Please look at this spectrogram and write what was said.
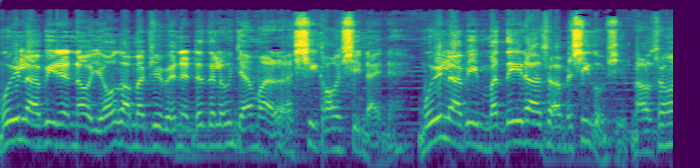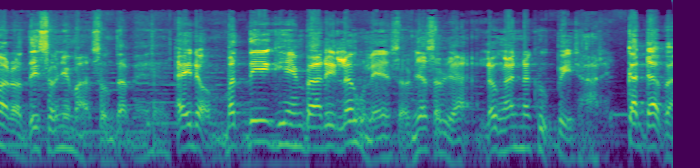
မွေးလာပြီးတဲ့နောက်ယောဂမဖြစ်ဘဲနဲ့တစ်သလုံးကျမ်းမာတာရှိကောင်းရှိနိုင်တယ်မွေးလာပြီးမသေးတာဆိုတာမရှိကုန်ရှိနောက်ဆုံးကတော့သိဆုံးခြင်းမှာအဆုံးသတ်မယ်အဲ့တော့မသေးခင်ဘာတွေလုပ်လဲဆိုတော့မြတ်စွာဘုရားလုပ်ငန်းနှစ်ခုပေးထားတယ်ကတ္တဗံ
